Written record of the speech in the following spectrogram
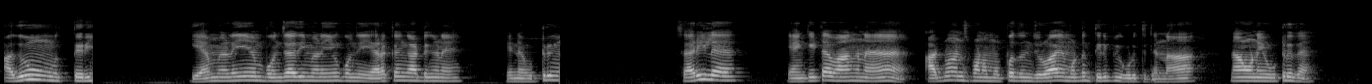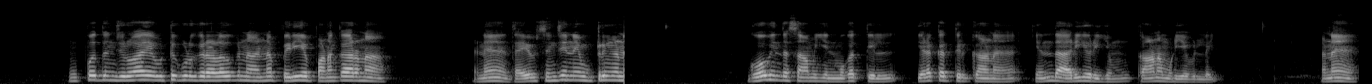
அதுவும் உங்களுக்கு தெரியும். என் மேலேயும் என் பொஞ்சாதி மேலேயும் கொஞ்சம் இறக்கம் காட்டுங்கண்ணே. என்னை விட்டுருங்க. சரியில்ல. என்கிட்ட வாங்கின அட்வான்ஸ் பணம் முப்பத்தஞ்சு ரூபாயை மட்டும் திருப்பி கொடுத்துட்டேன்னா நான் உன்னை விட்டுருதேன். முப்பத்தஞ்சு ரூபாயை விட்டு கொடுக்குற அளவுக்கு நான் என்ன பெரிய பணக்காரனா? அண்ணே தயவு செஞ்சு என்னை விட்டுருங்கண்ணே கோவிந்தசாமியின் முகத்தில் இரக்கத்திற்கான எந்த அறிகுறியும் காண முடியவில்லை. அண்ணே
